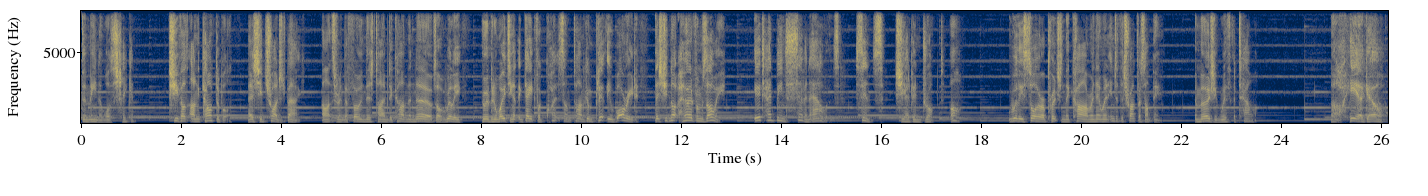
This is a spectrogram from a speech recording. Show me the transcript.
demeanor was shaken. She felt uncomfortable as she trudged back, answering the phone this time to calm the nerves of Willie, who had been waiting at the gate for quite some time, completely worried that she'd not heard from Zoe. It had been seven hours since she had been dropped off. Willie saw her approaching the car and then went into the trunk for something, emerging with a towel. Oh, here, girl.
